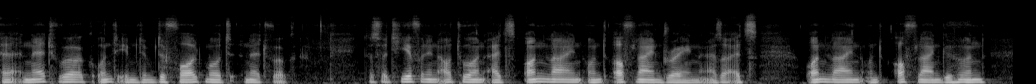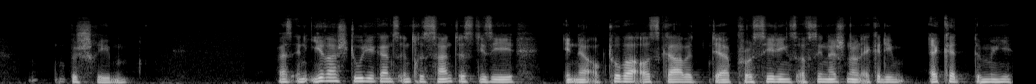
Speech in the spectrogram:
äh, Network und eben dem Default Mode Network. Das wird hier von den Autoren als Online- und Offline-Brain, also als Online- und Offline-Gehirn beschrieben. Was in ihrer Studie ganz interessant ist, die sie in der Oktoberausgabe der Proceedings of the National Academy,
